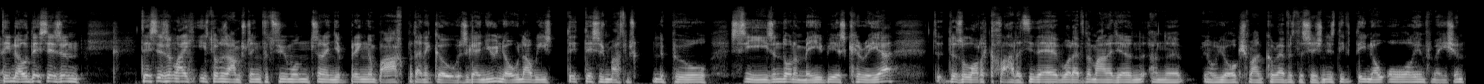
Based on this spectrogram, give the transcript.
They know this isn't. This isn't like he's done his hamstring for two months and then you bring him back, but then it goes again. You know now he's this is Matip's Liverpool season done and maybe his career. There's a lot of clarity there. Whatever the manager and, and the you know Jorg Schmadtke, whoever's decision is, they, they know all the information.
